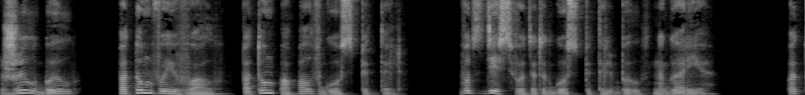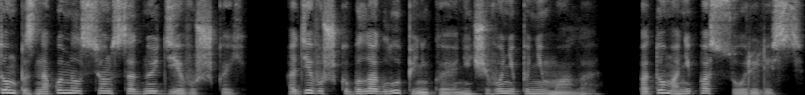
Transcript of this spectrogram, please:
Жил-был, потом воевал, потом попал в госпиталь. Вот здесь вот этот госпиталь был, на горе. Потом познакомился он с одной девушкой. А девушка была глупенькая, ничего не понимала. Потом они поссорились.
